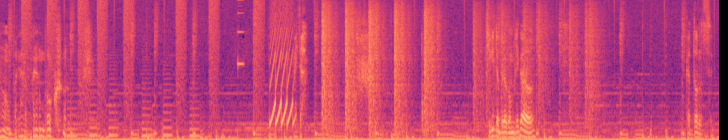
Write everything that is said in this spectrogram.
No, para, para un poco. Chiquito pero complicado. 14.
